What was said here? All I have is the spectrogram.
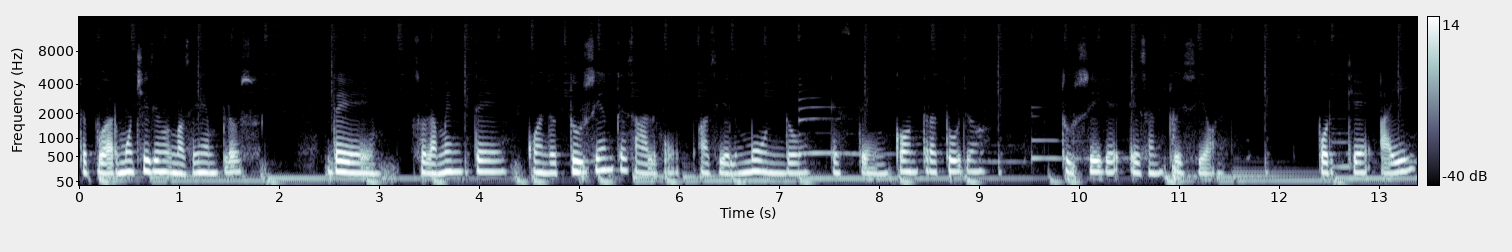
te puedo dar muchísimos más ejemplos de Solamente cuando tú sientes algo, así el mundo esté en contra tuyo, tú sigue esa intuición, porque ahí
